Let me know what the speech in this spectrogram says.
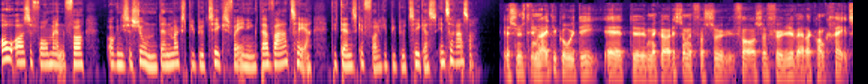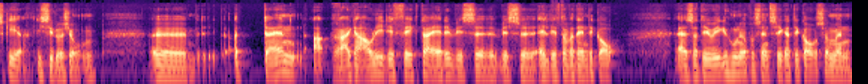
og også formand for organisationen Danmarks Biblioteksforening, der varetager de danske folkebibliotekers interesser. Jeg synes, det er en rigtig god idé, at øh, man gør det som et forsøg for også at følge, hvad der konkret sker i situationen. Øh, og der er en række afledte effekter af det, hvis, øh, hvis øh, alt efter hvordan det går. Altså, det er jo ikke 100% sikkert, det går, som man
